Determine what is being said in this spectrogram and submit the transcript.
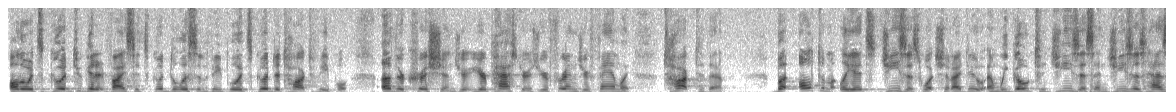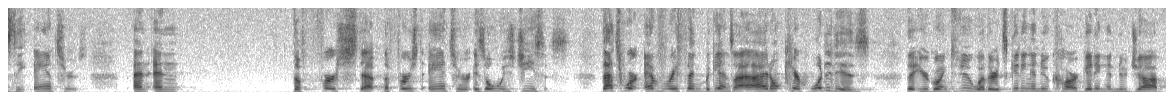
although it's good to get advice, it's good to listen to people, it's good to talk to people, other Christians, your, your, pastors, your friends, your family, talk to them. But ultimately, it's Jesus, what should I do? And we go to Jesus, and Jesus has the answers. And, and the first step, the first answer is always Jesus. That's where everything begins. I, I, don't care what it is that you're going to do, whether it's getting a new car, getting a new job,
